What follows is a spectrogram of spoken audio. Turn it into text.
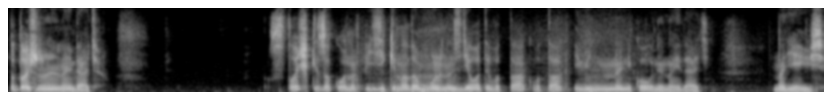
то точно не знайдуть. З точки закону фізики надо, можна зробити вот так, вот так, і він мене ніколи не знайде. Надіюсь.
